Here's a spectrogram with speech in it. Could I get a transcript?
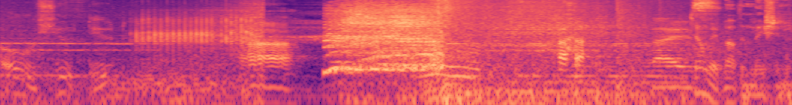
Oh, shoot, dude. Ah. nice. Tell me about the mission.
